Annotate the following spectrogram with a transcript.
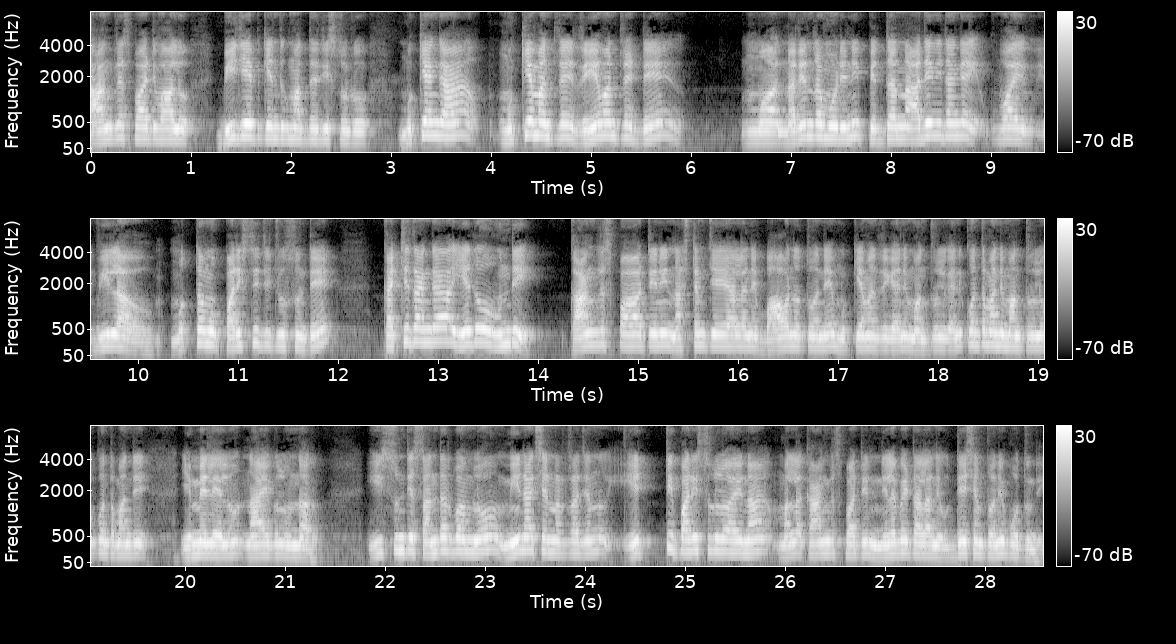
కాంగ్రెస్ పార్టీ వాళ్ళు బీజేపీకి ఎందుకు మద్దతు ఇస్తున్నారు ముఖ్యంగా ముఖ్యమంత్రి రేవంత్ రెడ్డి మా- నరేంద్ర మోడీని పెద్దన్న అదేవిధంగా వీళ్ళ మొత్తము పరిస్థితి చూస్తుంటే ఖచ్చితంగా ఏదో ఉంది. కాంగ్రెస్ పార్టీని నష్టం చేయాలనే భావనతోనే ముఖ్యమంత్రి కానీ మంత్రులు కానీ కొంతమంది మంత్రులు కొంతమంది ఎమ్మెల్యేలు నాయకులు ఉన్నారు. ఇస్తుంటే సందర్భంలో మీనాక్షి నటరాజన్ ఎట్టి పరిస్థితుల్లో అయినా మళ్ళీ కాంగ్రెస్ పార్టీని నిలబెట్టాలనే ఉద్దేశంతోనే పోతుంది.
